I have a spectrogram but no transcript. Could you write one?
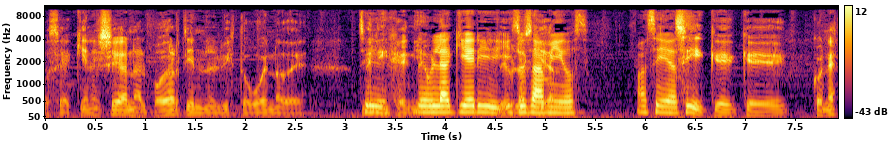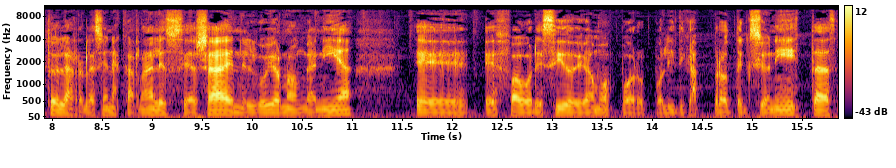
O sea, quienes llegan al poder tienen el visto bueno de, del Sí, ingenio. de Blaquier y, de y sus amigos. Así es. Sí, que, que con esto de las relaciones carnales, o sea, ya en el gobierno de Onganía eh, es favorecido, digamos, por políticas proteccionistas,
